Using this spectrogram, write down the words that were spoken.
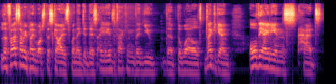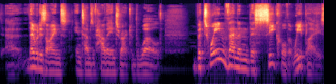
the first time we played Watch the Skies when they did this aliens attacking the you the the world mega game. All the aliens had uh, they were designed in terms of how they interact with the world. Between then and this sequel that we played,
